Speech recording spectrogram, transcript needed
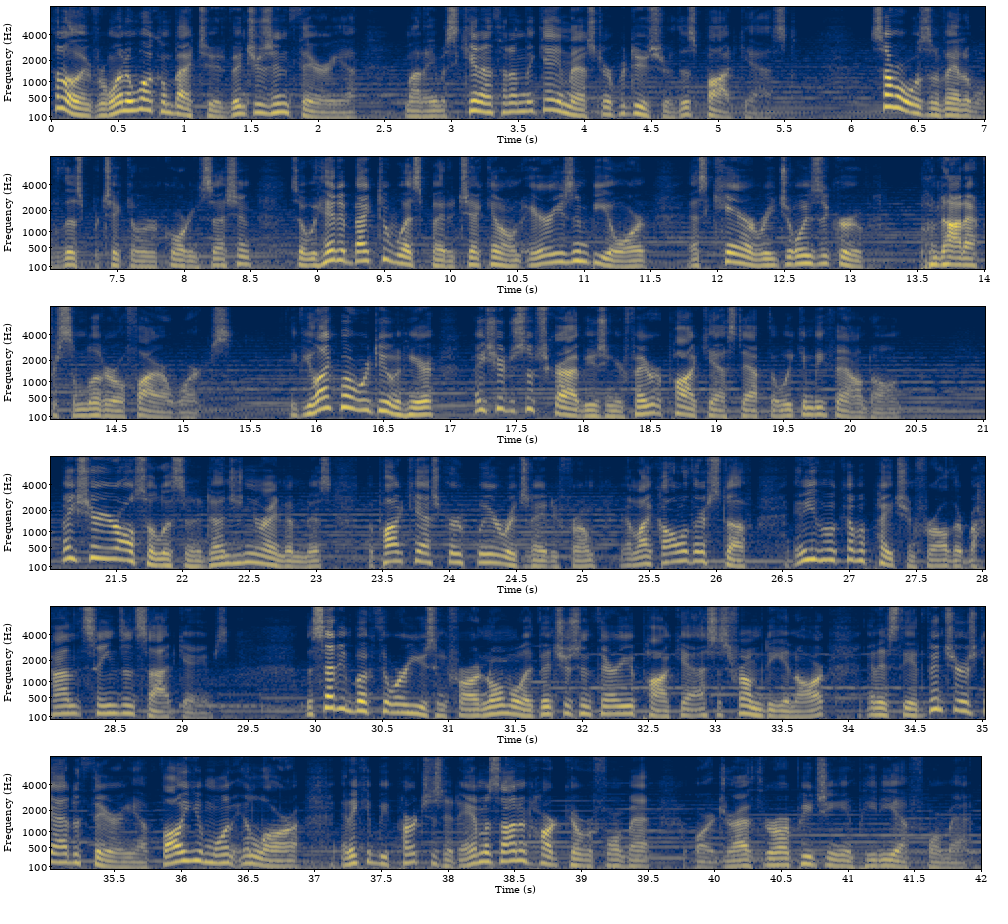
Hello, everyone, and welcome back to Adventures in Theria. My name is Kenneth, and I'm the game master and producer of this podcast. Summer wasn't available for this particular recording session, so we headed back to Westbay to check in on Ares and Bjorn as Cairn rejoins the group, but not after some literal fireworks. If you like what we're doing here, make sure to subscribe using your favorite podcast app that we can be found on. Make sure you're also listening to Dungeon Randomness, the podcast group we originated from, and like all of their stuff, and even become a patron for all their behind the scenes and side games. The setting book that we're using for our normal Adventures in Theria podcast is from DNR, and it's The Adventurer's Guide to Theria, Volume 1 Ilara, and it can be purchased at Amazon in hardcover format or at DriveThruRPG in PDF format.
